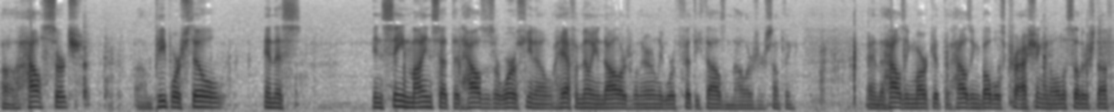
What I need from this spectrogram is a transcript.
uh, house search. Um, people are still in this insane mindset that houses are worth, you know, half a million dollars when they're only worth fifty thousand dollars or something. And the housing market, the housing bubble's crashing, and all this other stuff.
